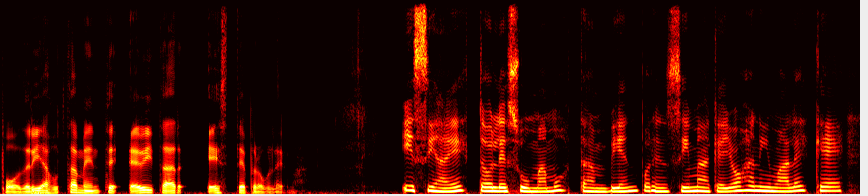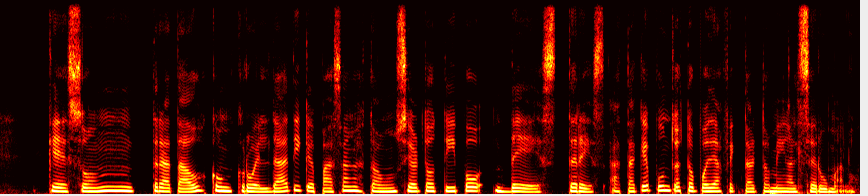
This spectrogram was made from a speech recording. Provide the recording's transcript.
podría justamente evitar este problema. Y si a esto le sumamos también por encima aquellos animales que, que son tratados con crueldad y que pasan hasta un cierto tipo de estrés, ¿hasta qué punto esto puede afectar también al ser humano?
